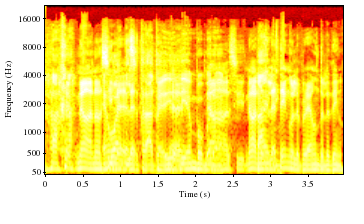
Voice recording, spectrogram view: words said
no, no, Es sí. la- esa la- estrategia. Pedí tiempo para... No, sí, no, le, tengo, le pregunto, le tengo.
